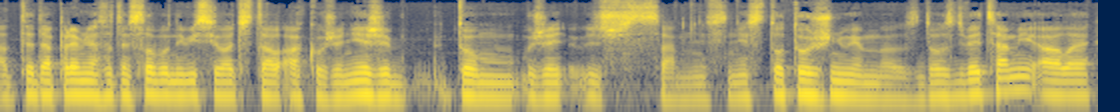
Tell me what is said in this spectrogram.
A teda pre mňa sa ten slobodný vysielač stal ako, že nie, že, tom, že sa nestotožňujem s dosť vecami, ale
